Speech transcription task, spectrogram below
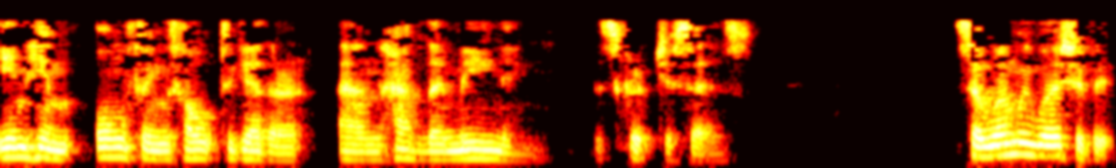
In him all things hold together and have their meaning, the scripture says. So when we worship it,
